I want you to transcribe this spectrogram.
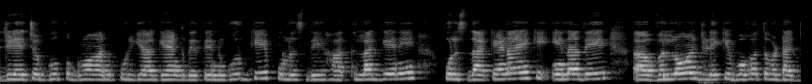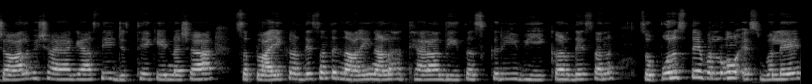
ਜਿਹੜੇ ਜੱਗੂ ਭਗਵਾਨਪੁਰੀਆ ਗੈਂਗ ਦੇ ਤਿੰਨ ਗੁਰਗੇ ਪੁਲਿਸ ਦੇ ਹੱਥ ਲੱਗ ਗਏ ਨੇ। ਪੁਲਿਸ ਦਾ ਕਹਿਣਾ ਹੈ ਕਿ ਇਹਨਾਂ ਦੇ ਅਹ, ਵੱਲੋਂ ਜਿਹੜੇ ਕਿ ਬਹੁਤ ਵੱਡਾ ਜਾਲ ਵਿਛਾਇਆ ਗਿਆ ਸੀ ਜਿੱਥੇ ਕਿ ਨਸ਼ਾ ਸਪਲਾਈ ਕਰਦੇ ਸਨ ਤੇ ਨਾਲ ਹੀ ਨਾਲ ਹਥਿਆਰਾਂ ਦੀ ਤਸਕਰੀ ਵੀ ਕਰਦੇ ਸਨ। ਸੋ ਪੁਲਿਸ ਦੇ ਵੱਲੋਂ ਇਸ ਵੇਲੇ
